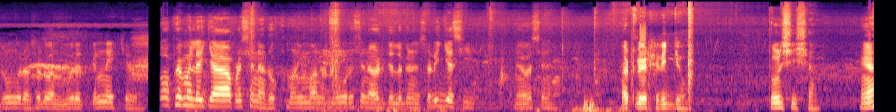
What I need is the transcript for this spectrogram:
ડુંગરો ચડવાનું મુહૂર્ત કરી નાખીએ તો ફેમિલી ગયા આપણે છે ને રૂકમણીમાંનો ડુંગરો છે ને અડધે લગ્ન ચડી ગયા છીએ. ને હવે છે ને આટલું હેઠે રહી ગયો તુલસી શ્યામ હે?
